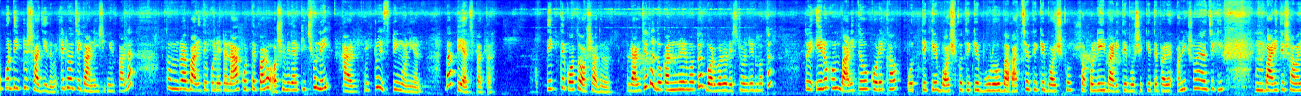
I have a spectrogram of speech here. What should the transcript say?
উপর দিয়ে একটু সাজিয়ে দেবো। এটা হচ্ছে গার্নিশিংয়ের পালা। তোমরা বাড়িতে করলে এটা না করতে পারো অসুবিধার কিছু নেই। আর একটু স্প্রিং অনিয়ন বা পেঁয়াজ পাতা। দেখতে কত অসাধারণ। লাগছে তো দোকানের মতো বড় বড় রেস্টুরেন্টের মতো। তো এরকম বাড়িতেও করে খাও। প্রত্যেকে বয়স্ক থেকে বুড়ো বা বাচ্চা থেকে বয়স্ক সকলেই বাড়িতে বসে খেতে পারে। অনেক সময় আছে কি বাড়িতে সবাই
